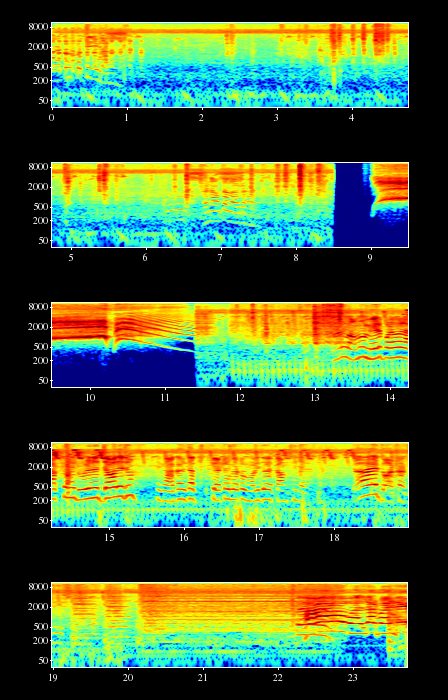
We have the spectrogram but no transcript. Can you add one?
પેટ્રોલ પતી ગયું લાગે. ઓ, ઘણા આવતા લાગે હારા. મારું આમાં મેળ પડવા લાગતો નહીં. દોરીને જ જવા દેજો. એક આગળ ત્યાં પેટ્રોલ પેટ્રોલ મળી જાય કામ થઈ જાય. જય દ્વારકાધીશ. માલદાર બાલડી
